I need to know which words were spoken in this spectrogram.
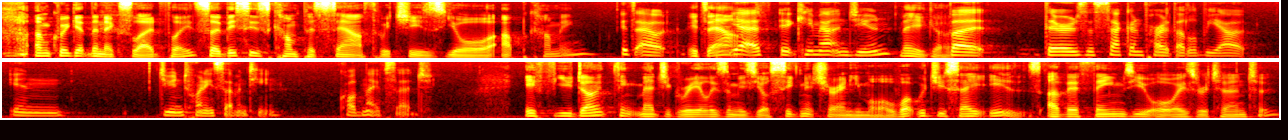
can we get the next slide, please? So this is Compass South, which is your upcoming. It's out. It's out. Yeah, it, came out in June, There you go. but there's a second part that'll be out in June 2017 called Knife's Edge. if you don't think magic realism is your signature anymore, what would you say is? Are there themes you always return to,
